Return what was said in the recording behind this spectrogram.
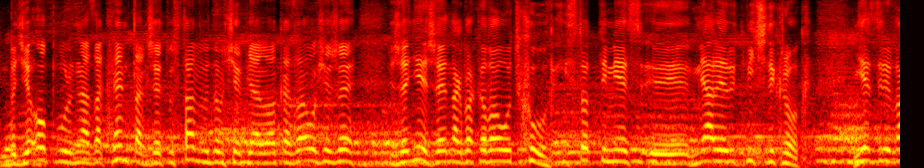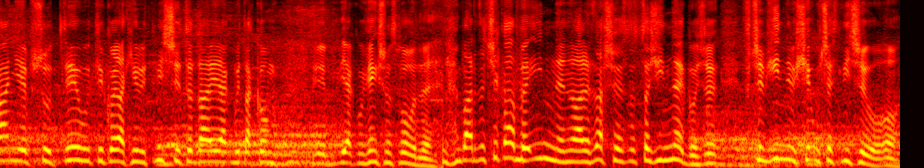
będzie opór na zakrętach, że tu stawy będą cierpiały. Okazało się, że, że nie, że jednak brakowało tchu. Istotnym jest y, w miarę rytmiczny krok. Nie zrywanie przód, tył, tylko taki rytmiczny to daje jakby taką y, jaką większą swobodę. Bardzo ciekawe, inne, no ale zawsze jest to coś innego, że w czymś innym się uczestniczyło. O.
